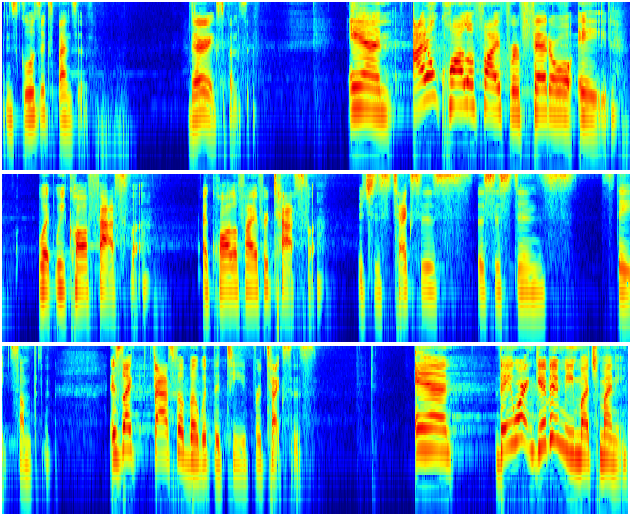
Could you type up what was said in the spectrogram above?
And school is expensive, very expensive. And I don't qualify for federal aid, what we call FAFSA. I qualify for TASFA, which is Texas Assistance State something. It's like FAFSA, but with the T for Texas. And they weren't giving me much money.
